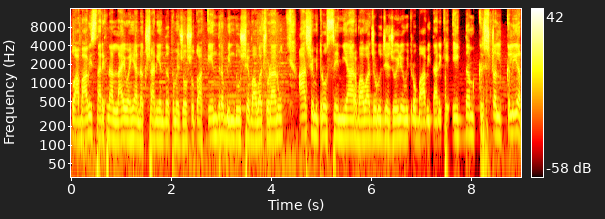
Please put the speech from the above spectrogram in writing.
તો આ બાવીસ તારીખના લાઈવ અહીંયા નકશાની અંદર તમે જોશો તો આ કેન્દ્ર બિંદુ છે વાવાઝોડાનું. આ છે મિત્રો સેનિયાર વાવાઝોડું જે જોઈ લો મિત્રો, બાવીસ તારીખે એકદમ ક્રિસ્ટલ ક્લિયર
